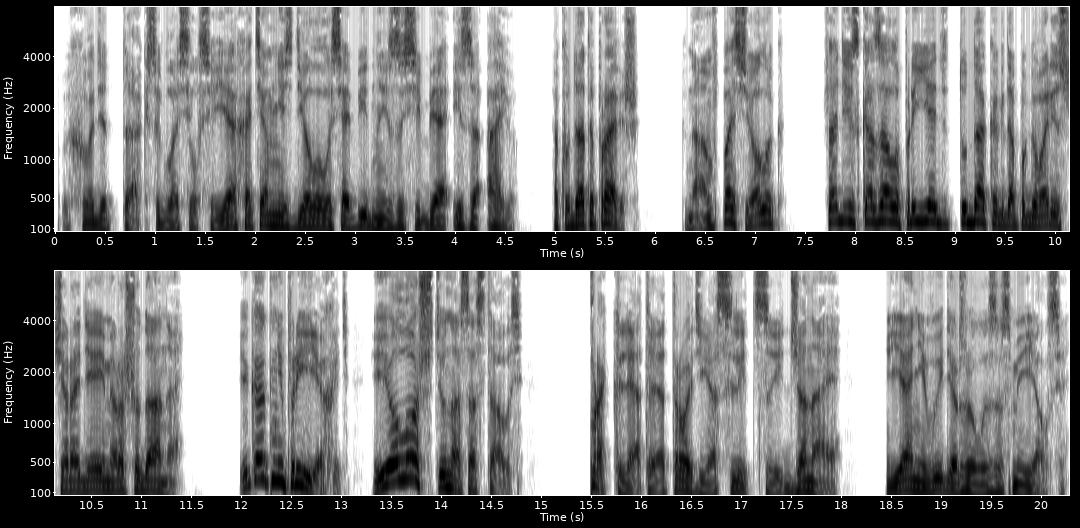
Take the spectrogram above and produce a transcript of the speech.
«Выходит так», — согласился я, хотя мне сделалось обидно из-за себя и за Аю. «А куда ты правишь?» «К нам в поселок. Шади сказала, приедет туда, когда поговорит с чародеями Рашудана. И как не приехать? Ее лошадь у нас осталась. Проклятая отродье ослица и Джаная. Я не выдержал и засмеялся.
